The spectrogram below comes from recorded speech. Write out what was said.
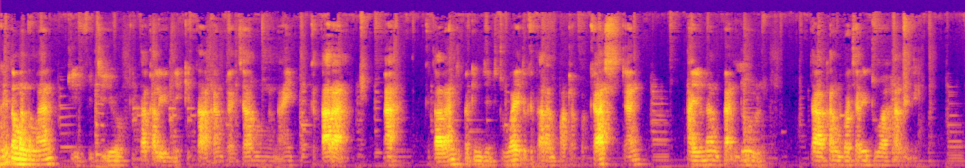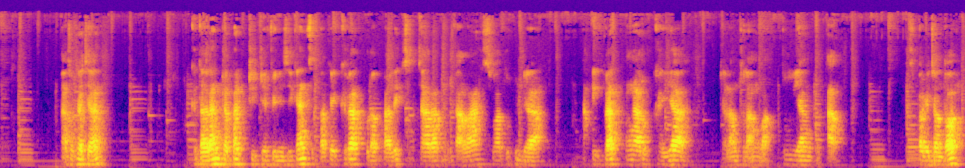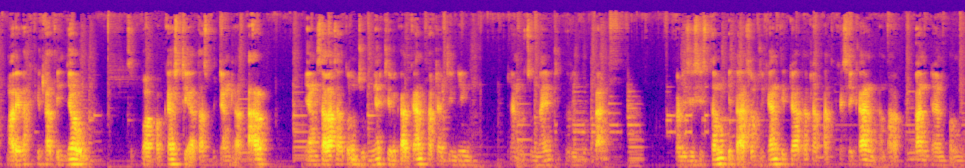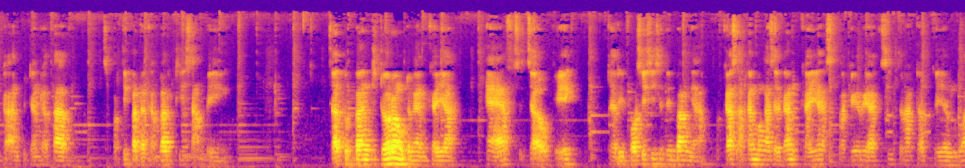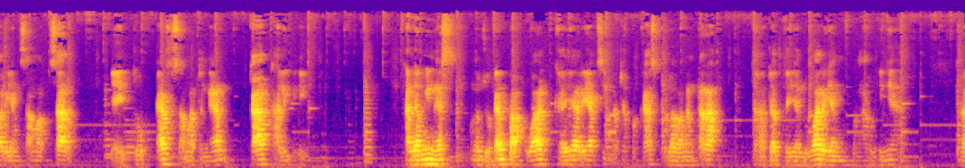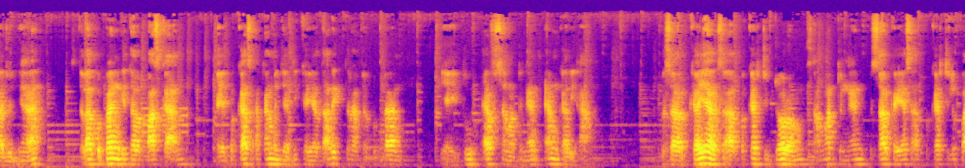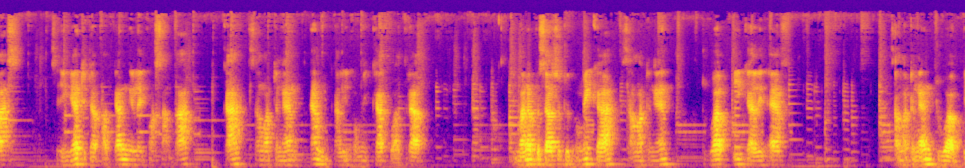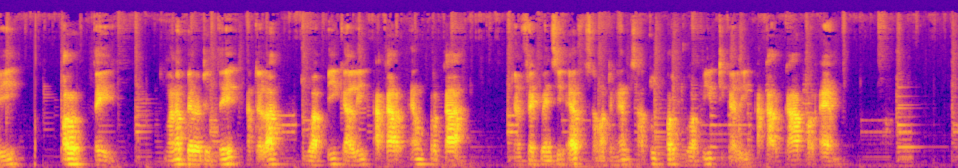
Oke teman-teman, di video kita kali ini kita akan belajar mengenai getaran. Nah, getaran dibagi menjadi dua yaitu getaran pada bekas dan ayunan bandul. Kita akan mempelajari dua hal ini. Langsung saja, getaran dapat didefinisikan sebagai gerak bolak-balik secara berkala suatu benda akibat pengaruh gaya dalam selang waktu yang tetap. Sebagai contoh, marilah kita tinjau sebuah bekas di atas bidang datar yang salah satu ujungnya direkatkan pada dinding dan ujung lain beban. Kondisi sistem kita asumsikan tidak terdapat gesekan antara beban dan permukaan bidang datar seperti pada gambar di samping. Saat beban didorong dengan gaya F sejauh E dari posisi setimbangnya, gas akan menghasilkan gaya sebagai reaksi terhadap gaya luar yang sama besar, yaitu F sama dengan K kali E. Tanda minus menunjukkan bahwa gaya reaksi pada bekas berlawanan arah terhadap gaya luar yang mempengaruhinya. Selanjutnya, setelah beban kita lepaskan, gaya bekas akan menjadi gaya tarik terhadap beban, yaitu F sama dengan M kali A besar gaya saat bekas didorong sama dengan besar gaya saat bekas dilepas sehingga didapatkan nilai konstanta K sama dengan M kali omega kuadrat. Di mana besar sudut omega sama dengan 2pi kali F sama dengan 2pi per T. Di mana periode T adalah 2pi kali akar M per K dan frekuensi F sama dengan 1 per 2pi dikali akar K per M.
